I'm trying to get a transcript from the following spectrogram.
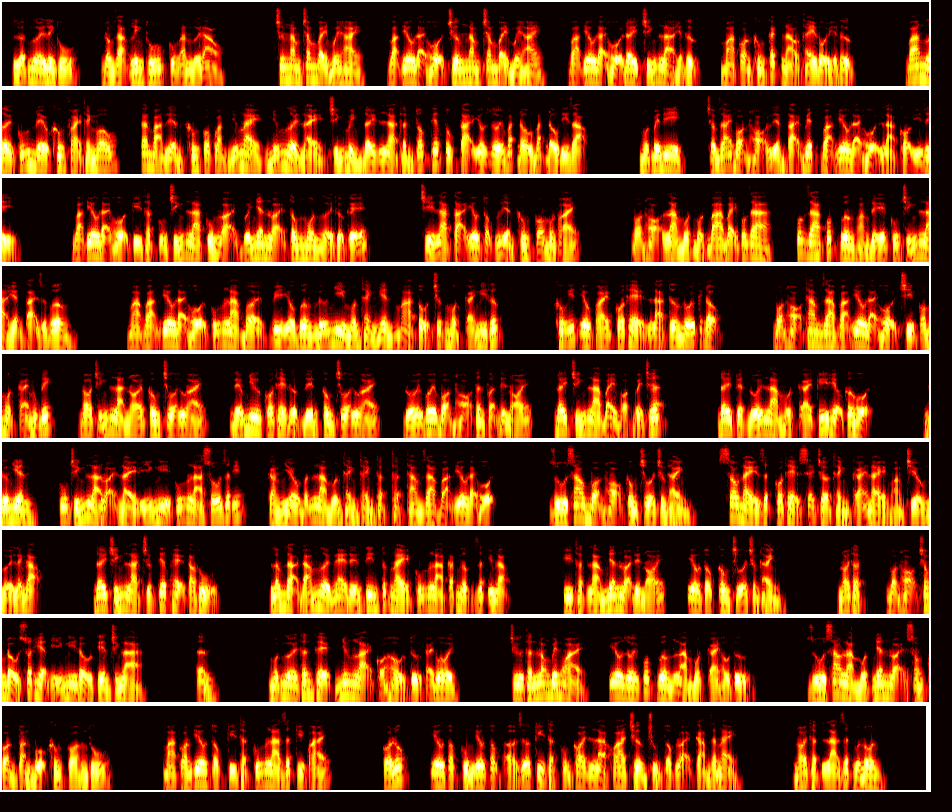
lượt người linh thú, đồng dạng linh thú cũng ăn người đao. Chương năm trăm bảy mươi hai, vạn yêu đại hội chương năm trăm bảy mươi hai vạn yêu đại hội đây chính là hiện thực, mà còn không cách nào thay đổi hiện thực. Ba người cũng đều không phải thánh mẫu, căn bản liền không có quản những này, những người này chính mình đây là thần tốc tiếp tục tại yêu giới bắt đầu bắt đầu đi dạo. Một bên đi, chậm rãi bọn họ liền tại biết vạn yêu đại hội là có ý gì. Vạn yêu đại hội kỳ thật cũng chính là cùng loại với nhân loại tông môn người thừa kế. Chỉ là tại yêu tộc liền không có môn phái. Bọn họ là một một ba bảy quốc gia quốc gia quốc vương hoàng đế cũng chính là hiện tại dược vương. Mà vạn yêu đại hội cũng là bởi vì yêu vương nữ nhi muốn thành niên mà tổ chức một cái nghi thức. Không ít yêu quái có thể là tương đối kích động bọn họ tham gia vạn yêu đại hội chỉ có một cái mục đích, đó chính là nói công chúa ưu ái, nếu như có thể được đến công chúa ưu ái, đối với bọn họ thân phận đến nói, đây chính là bay vọt về chết đây tuyệt đối là một cái ký hiệu cơ hội. Đương nhiên, cũng chính là loại này ý nghĩ cũng là số rất ít, càng nhiều vẫn là muốn thành thành thật thật tham gia vạn yêu đại hội. Dù sao bọn họ công chúa trưởng thành, sau này rất có thể sẽ trở thành cái này hoàng triều người lãnh đạo. Đây chính là trực tiếp hệ cao thủ. Lâm dạ đám người nghe đến tin tức này cũng là cắt ngược rất im lặng. Kỳ thật làm nhân loại đến nói, yêu tộc công chúa trưởng thành nói thật, bọn họ trong đầu xuất hiện ý nghĩ đầu tiên chính là, ân, một người thân thể nhưng lại có hầu tử cái đôi trừ thần long bên ngoài, yêu giới quốc vương là một cái hầu tử. Dù sao là một nhân loại song còn toàn bộ không có hứng thú. Mà còn yêu tộc kỳ thật cũng là rất kỳ quái. Có lúc, yêu tộc cùng yêu tộc ở giữa kỳ thật cũng coi là khoa trường chủng tộc loại cảm giác này. Nói thật là rất buồn nôn.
